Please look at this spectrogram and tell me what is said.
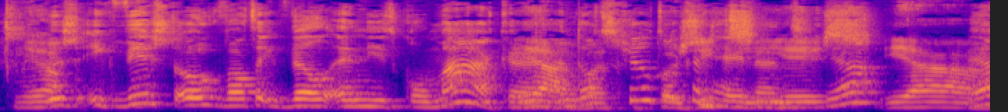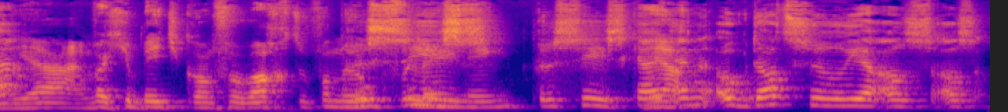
Ja. Dus ik wist ook wat ik wel en niet kon maken. ja, en dat scheelt ook een hele eind. Ja. Ja. Ja. En wat je een beetje kan verwachten van de Precies, hulpverlening. precies. Kijk, en ook dat zul je als, als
